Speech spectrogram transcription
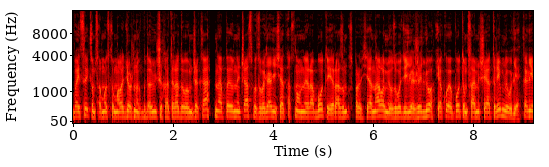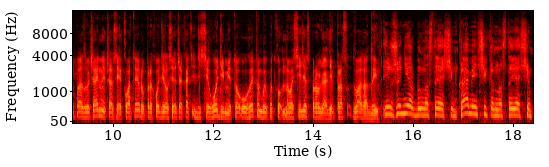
Байцы камсамольска-маладзёжных будаўнічых атрадаў МЖК на пэўны час вызваляліся ад асноўнай работы і разам з прафесіяналамі ўзводзілі жыллё, якое потым самі ж і атрымлівалі. Калі па звычайнай часе кватэру прыходзілася чакаць дзесяцігоддзямі, то ў гэтым выпадку новоселье спраўлялі праз два гады. Инженер был настоящим каменщиком, настоящим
